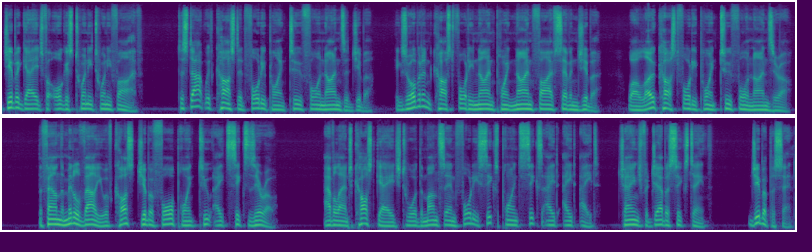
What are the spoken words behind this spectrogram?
Jibber gauge for August 2025. To start with cost at 40.249 Jibber. Exorbitant cost 49.957 Gibber, while low cost 40.2490. The found the middle value of cost Gibber 4.2860. Avalanche cost gauge toward the month's end 46.6888, change for Jabber 16th. Gibber percent.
